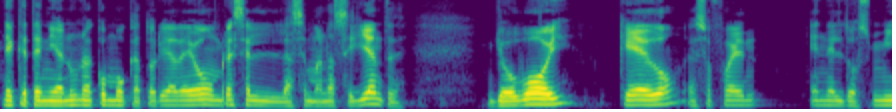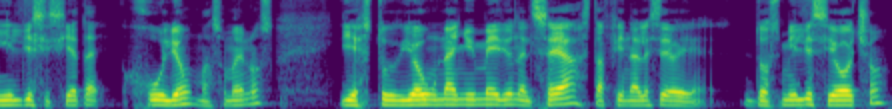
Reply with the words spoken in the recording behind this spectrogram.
de que tenían una convocatoria de hombres el- la semana siguiente. Yo voy, quedo, eso fue en, en el 2017, julio más o menos, y estudió un año y medio en el CEA hasta finales de 2018.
